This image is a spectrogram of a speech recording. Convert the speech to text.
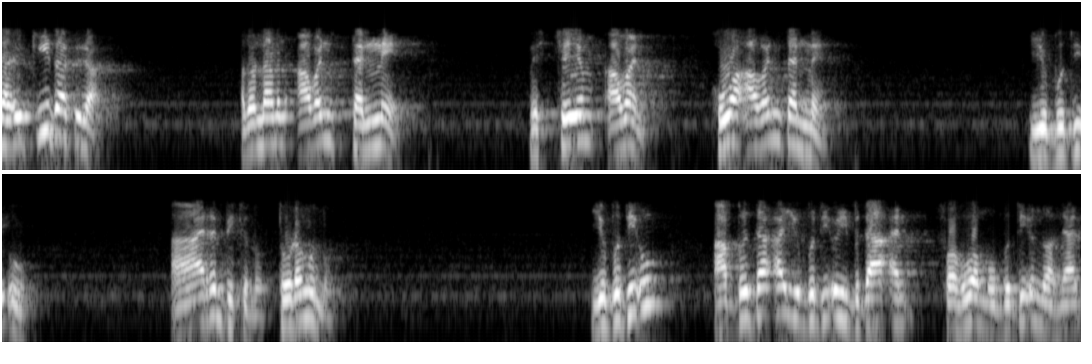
തൽക്കീതാക്കുക അതുകൊണ്ടാണ് അവൻ തന്നെ. നിശ്ചയം അവൻ. ഹുവ അവൻ തന്നെ. യുബുദി ആരംഭിക്കുന്നു തുടങ്ങുന്നു. യുബുദി ഉ അബുദ യുബുദി ഉ ഇബ്ദാൻ ഫഹുവ മുബുദി എന്ന് പറഞ്ഞാൽ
